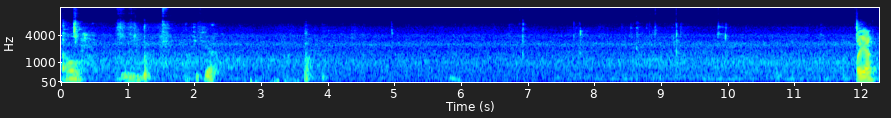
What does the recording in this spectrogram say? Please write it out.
โอ้ชิคเกี้ยพอยั 好呀。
